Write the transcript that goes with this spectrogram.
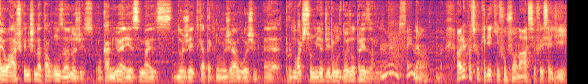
eu acho que a gente ainda tá há alguns anos disso. O caminho é esse, mas do jeito que a tecnologia é hoje, é, pro Note sumir, eu diria uns dois ou três anos. Não sei não. A única coisa que eu queria que funcionasse o Face ID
